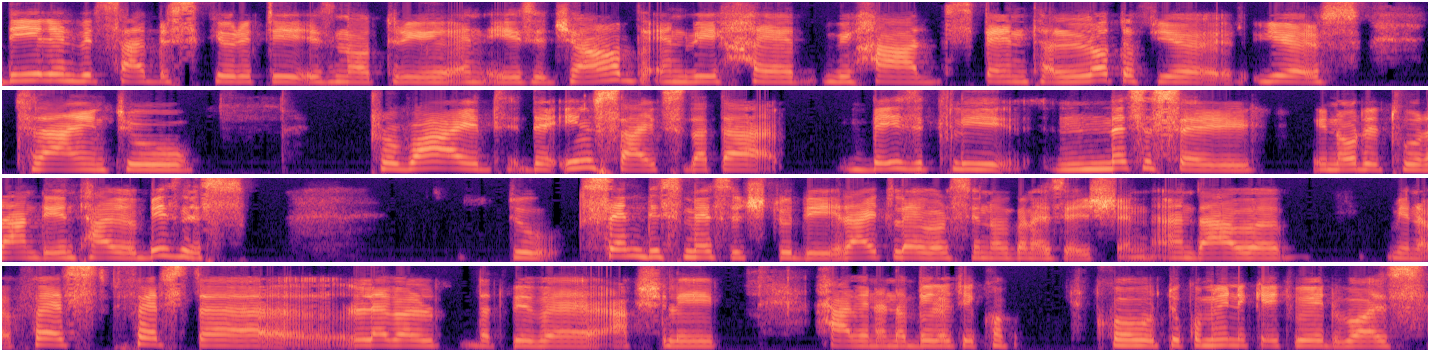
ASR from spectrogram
dealing with cybersecurity is not really an easy job, and we had we had spent a lot of year, years trying to provide the insights that are basically necessary in order to run the entire business to send this message to the right levels in organization and our you know first first uh, level that we were actually having an ability co co to communicate with was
